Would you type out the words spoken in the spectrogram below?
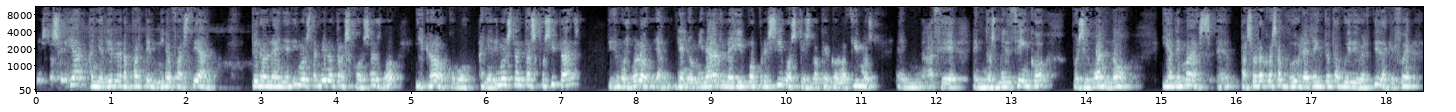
esto sería añadirle la parte miofascial, pero le añadimos también otras cosas, ¿no? Y claro, como añadimos tantas cositas, dijimos, bueno, denominarle hipopresivos, que es lo que conocimos en, hace, en 2005, pues igual no. Y además eh, pasó una cosa, una anécdota muy divertida, que fue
